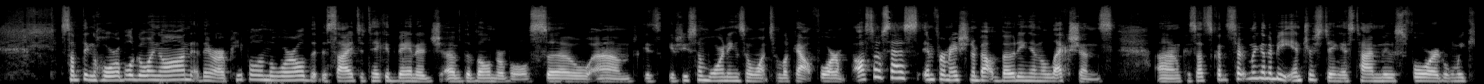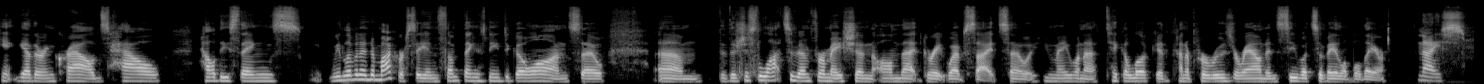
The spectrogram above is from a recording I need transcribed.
something horrible going on, there are people in the world that decide to take advantage of the vulnerable. So um, gives, gives you some warnings on what to look out for. Also says information about voting and elections because um, that's gonna, certainly going to be interesting as time moves forward when we can't gather in crowds. How how these things we live in a democracy and some things need to go on. So um, there's just lots of information on that great website. So you may want to take a look and kind of peruse around and see what's available there. Nice.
